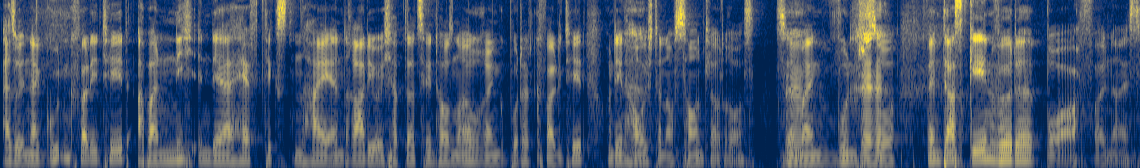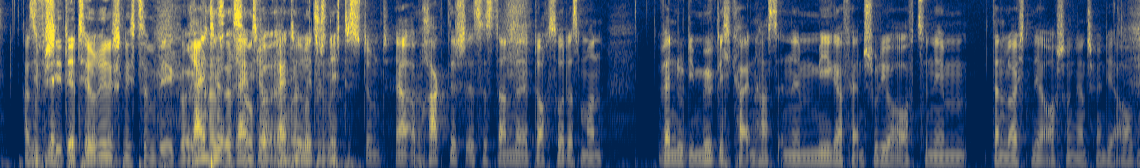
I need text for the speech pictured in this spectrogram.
also in einer guten Qualität, aber nicht in der heftigsten High-End-Radio, ich habe da 10.000 Euro reingebuttert Qualität und den haue ich dann auf Soundcloud raus. Das wäre ja. mein Wunsch so. Wenn das gehen würde, boah, voll nice. Also Dem steht ja theoretisch nichts im Weg. Weil rein, the rein, the rein theoretisch nicht, das stimmt. Ja, ja. praktisch ist es dann äh, doch so, dass man, wenn du die Möglichkeiten hast, in einem mega fetten Studio aufzunehmen, dann leuchten dir auch schon ganz schön die Augen.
